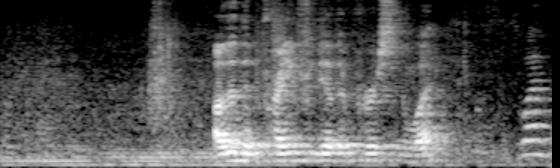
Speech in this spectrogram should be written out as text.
look like? Other than praying for the other person, what? What,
